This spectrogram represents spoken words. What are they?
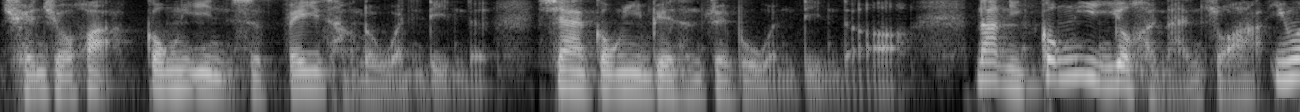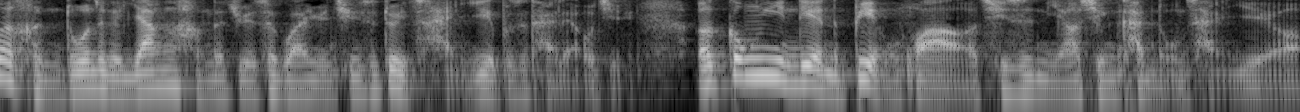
全球化供应是非常的稳定的，现在供应变成最不稳定的哦。那你供应又很难抓，因为很多这个央行的决策官员其实对产业不是太了解，而供应链的变化哦，其实你要先看懂产业哦。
